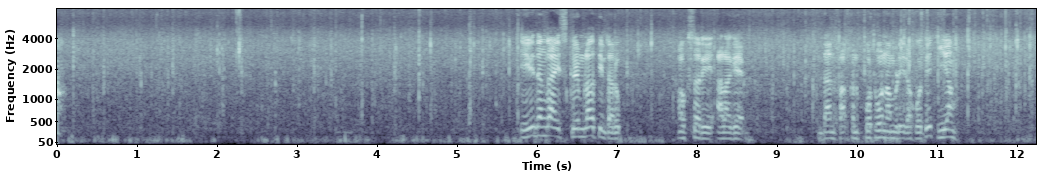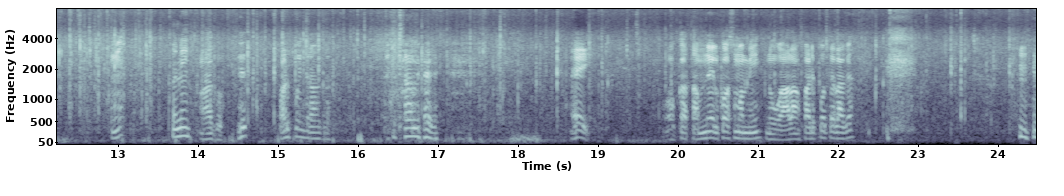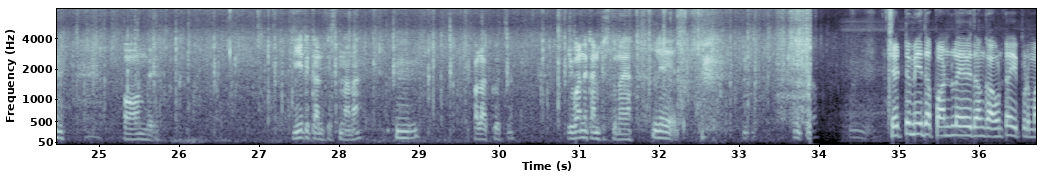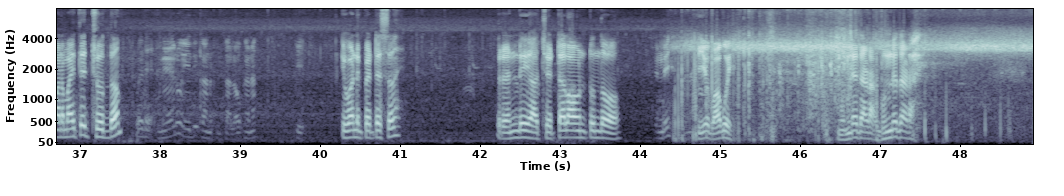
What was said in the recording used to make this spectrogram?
ఈ విధంగా ఐస్ క్రీమ్లాగా తింటారు. ఒకసారి అలాగే దాని పక్కన ఫోటో నంబర్ ఇరకపోతే ఇయ్యం కానీ ఆగు ఏ, పడిపోయింది రాగురా పెట్టాలే ఏయ్ ఒక తమ్నేల్ కోసం మమ్మీ నువ్వు అలా పడిపోతే ఎలాగా బాగుంది నీట్ కనిపిస్తుందనా ఉమ్, అలా కూర్చో ఇవన్నీ కనిపిస్తున్నాయా లేదు చెట్టు మీద పండ్లు ఏ విధంగా ఉంటాయి? ఇప్పుడు మనమైతే చూద్దాం. నేను ఇది ఓకేనా ఇవన్నీ పెట్టేస్తుంది రండి ఆ చెట్టు ఎలా ఉంటుందో. అయ్యో బాబోయ్. గుండె దడ గుండె దడ.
